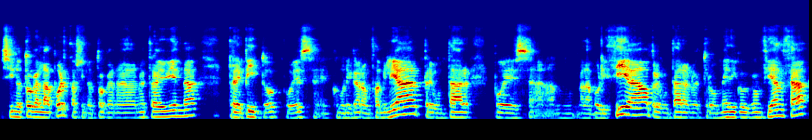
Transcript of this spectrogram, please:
si nos tocan la puerta o si nos tocan a nuestra vivienda repito pues eh, comunicar a un familiar preguntar pues a, la policía o preguntar a nuestro médico de confianza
